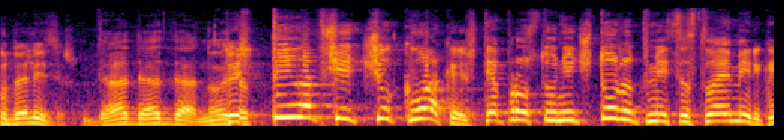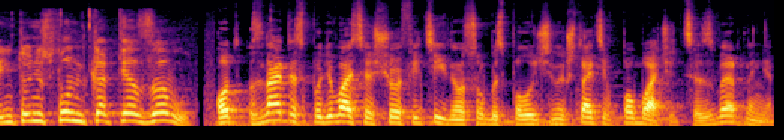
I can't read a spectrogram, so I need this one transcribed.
куда лезешь? Да, да, да. Но То это... есть ты вообще что квакаешь? Тебя просто уничтожат вместе с твоей Америкой. Никто не вспомнит, как тебя зовут. От знаєте, сподіваюся, що офіційні особи Сполучених Штатів побачать це звернення.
